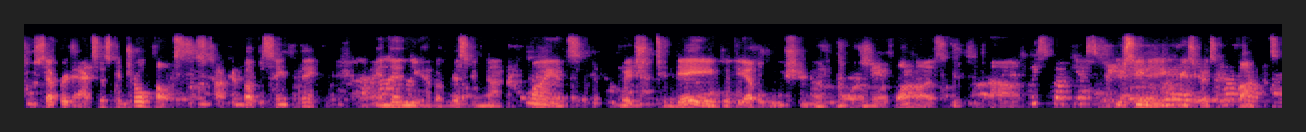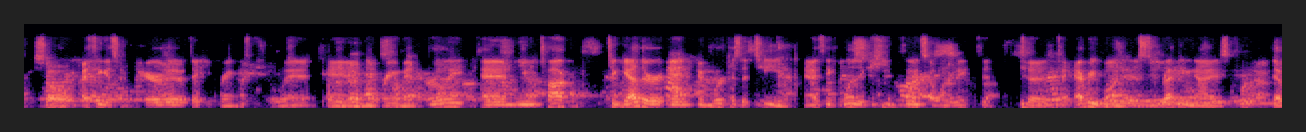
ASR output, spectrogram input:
two separate access control policies talking about the same thing. And then you have a risk of non-compliance, which today, with the evolution of more and more laws, um, you're seeing an increased risk of compliance. So I think it's imperative that you bring these people in and you bring them in early and you talk together and, and work as a team. And I think one of the key points I want to make to, to, to everyone is to recognize that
